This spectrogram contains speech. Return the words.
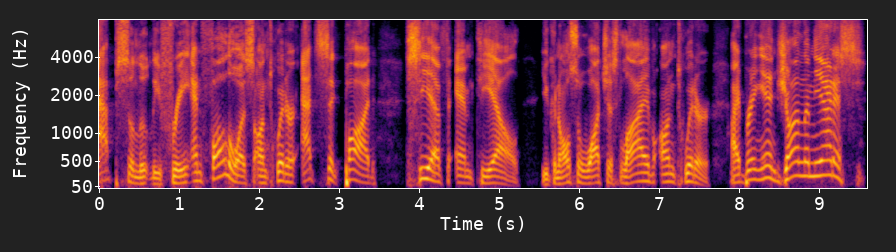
absolutely free. And follow us on Twitter at SickPod, CFMTL. You can also watch us live on Twitter. I bring in John Limniatis.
